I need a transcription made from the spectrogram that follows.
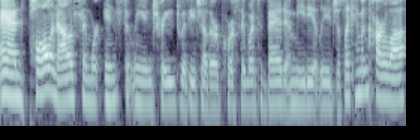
And Paul and Allison were instantly intrigued with each other. Of course, they went to bed immediately, just like him and Karla.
